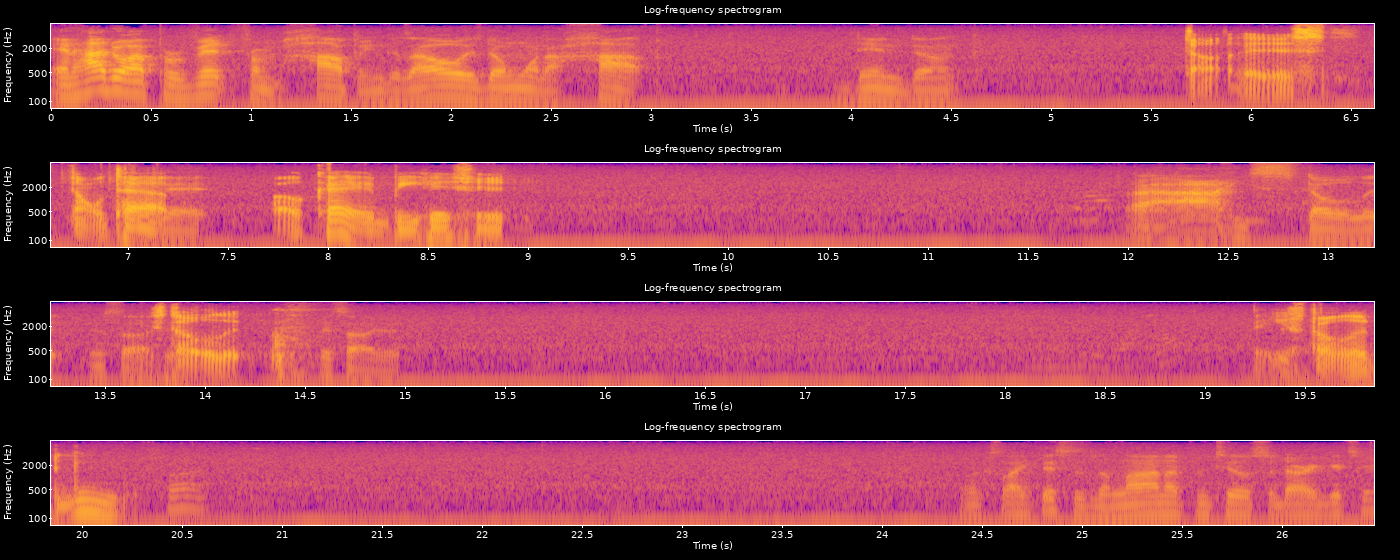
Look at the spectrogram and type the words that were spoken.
And how do I prevent from hopping? Because I always don't want to hop, then dunk. Don't, it's, don't tap. Okay, beat his shit. Ah, he stole it. It's all good. Stole it. It's all good. He stole it again. Looks like this is the lineup until Sadar gets here.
